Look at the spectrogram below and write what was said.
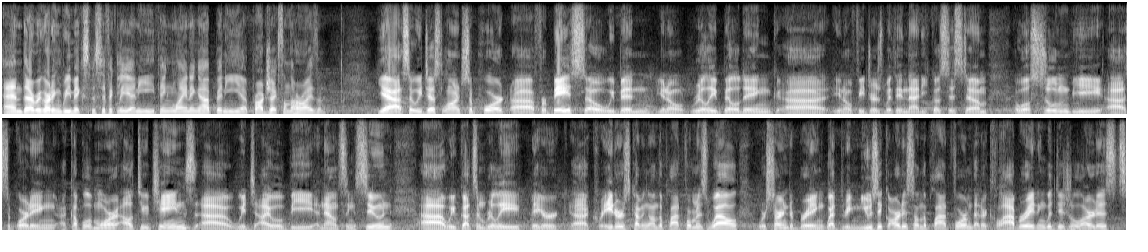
And uh, regarding Remix specifically, anything lining up? Any uh, projects on the horizon? Yeah, so we just launched support uh, for Base. So we've been, you know, really building, uh, you know, features within that ecosystem. We'll soon be uh, supporting a couple of more L2 chains, uh, which I will be announcing soon. Uh, we've got some really bigger uh, creators coming on the platform as well. We're starting to bring Web3 music artists on the platform that are collaborating with digital artists.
